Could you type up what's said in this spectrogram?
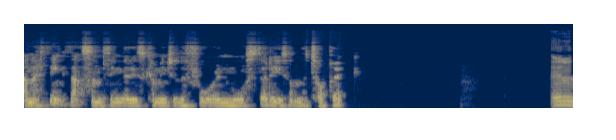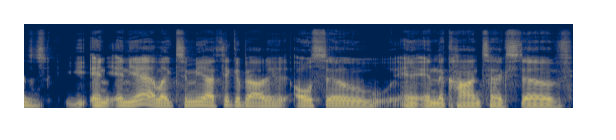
And I think that's something that is coming to the fore in more studies on the topic. And and and yeah, like to me, I think about it also in, in the context of,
